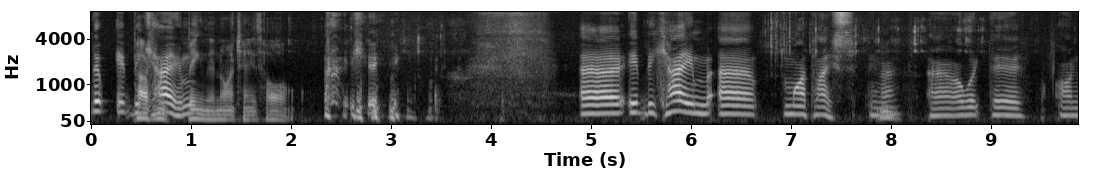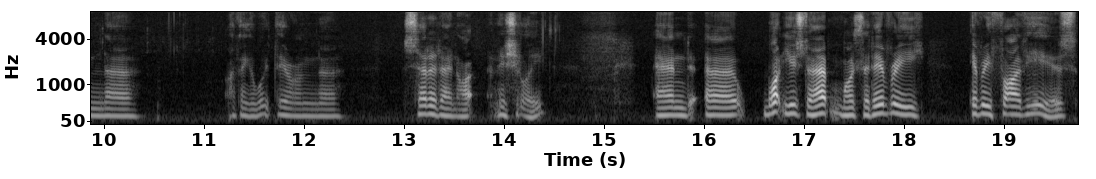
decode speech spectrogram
it, it became being the 19th hole. uh, it became uh, my place. You know, uh, I worked there on. Uh, I think I worked there on uh, Saturday night initially, and uh, what used to happen was that every every five years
